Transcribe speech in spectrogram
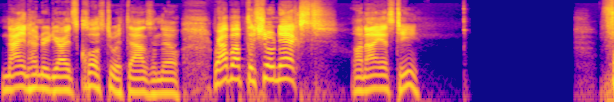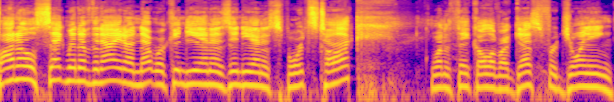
900 yards, close to a thousand though. Wrap up the show next on IST. Final segment of the night on Network Indiana's Indiana Sports Talk. I want to thank all of our guests for joining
